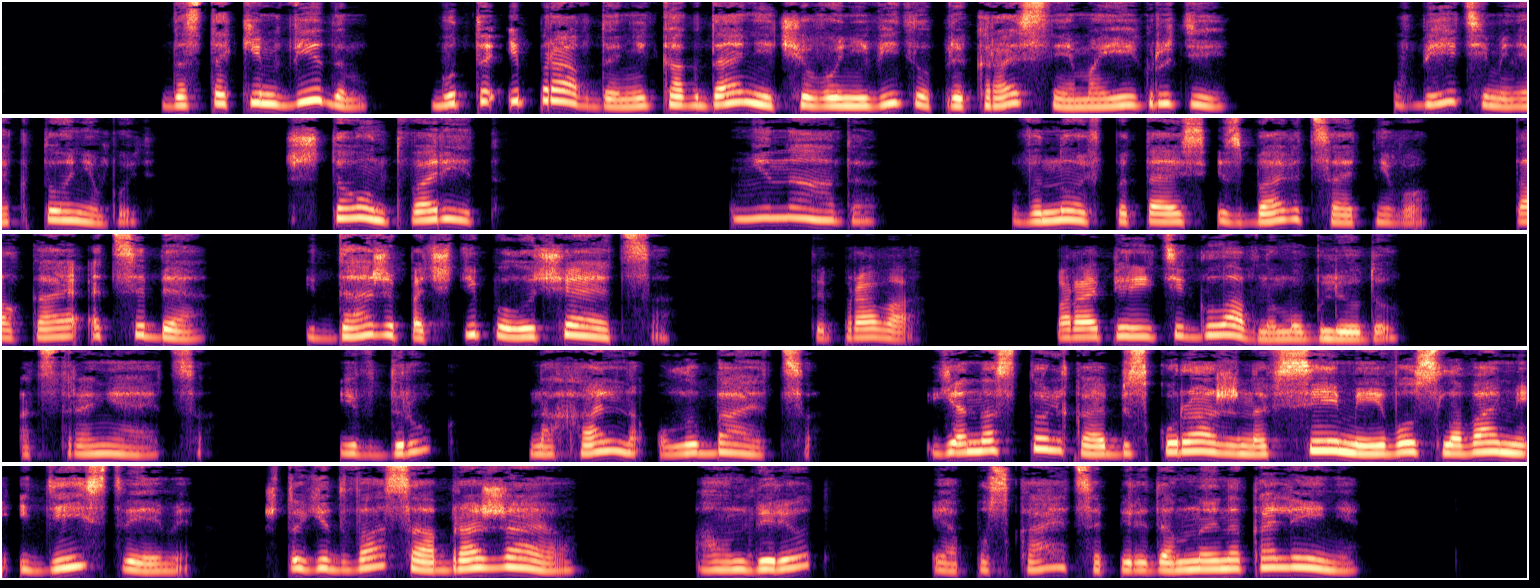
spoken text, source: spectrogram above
Да с таким видом, будто и правда никогда ничего не видел прекраснее моей груди. Убейте меня кто-нибудь. Что он творит? Не надо. Вновь пытаясь избавиться от него, толкая от себя. И даже почти получается. Ты права. Пора перейти к главному блюду. Отстраняется. И вдруг нахально улыбается. Я настолько обескуражена всеми его словами и действиями, что едва соображаю. А он берет и опускается передо мной на колени.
